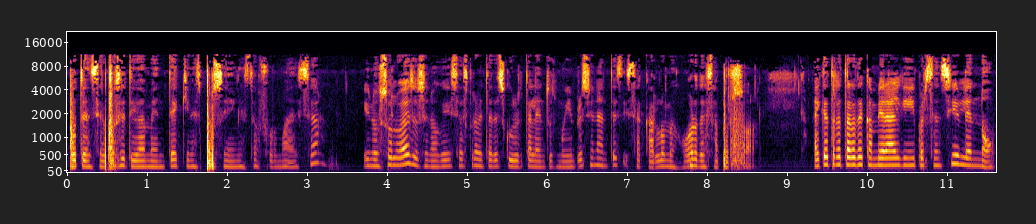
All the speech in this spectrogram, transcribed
potenciar positivamente a quienes poseen esta forma de ser. Y no solo eso, sino que quizás permitir descubrir talentos muy impresionantes y sacar lo mejor de esa persona. ¿Hay que tratar de cambiar a alguien hipersensible? No.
